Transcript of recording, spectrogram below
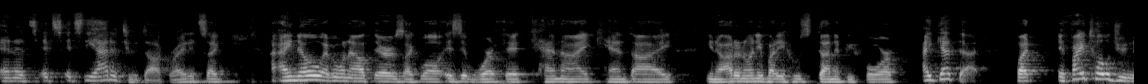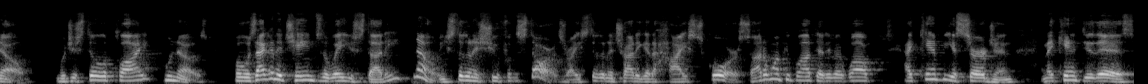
and it's it's it's the attitude doc right? It's like i know everyone out there is like well is it worth it? Can i? Can't i? You know i don't know anybody who's done it before. I get that. But if i told you no would you still apply? Who knows? But was that going to change the way you study? No. You're still going to shoot for the stars right? You're still going to try to get a high score. So i don't want people out there to be like well i can't be a surgeon and i can't do this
